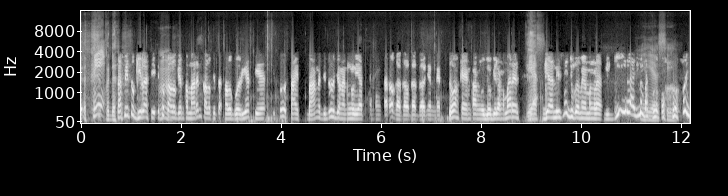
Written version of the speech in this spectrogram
Nih, Udah. tapi itu gila sih. Itu Hmm. kalau game kemarin kalau kita kalau gue lihat ya itu tight banget. Jadi lu jangan ngelihat emang karena gagal-gagalnya net doang kayak yang Kang Ujo bilang kemarin. Iya. Giannisnya juga memang lagi gila Iya 40 poin.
